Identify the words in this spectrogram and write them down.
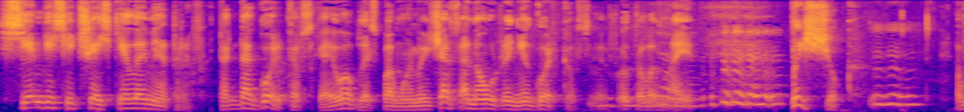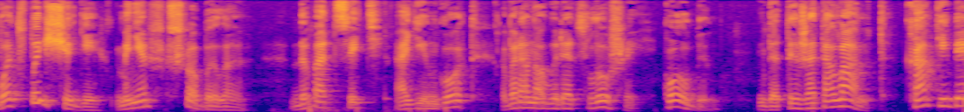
76 километров. Тогда Горьковская область, по-моему, и сейчас она уже не Горьковская, что-то вы знаете. Пыщук. Вот в Пыщуге мне что было? 21 год. Ворона говорят, слушай, Колбин, да ты же талант. Как тебя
